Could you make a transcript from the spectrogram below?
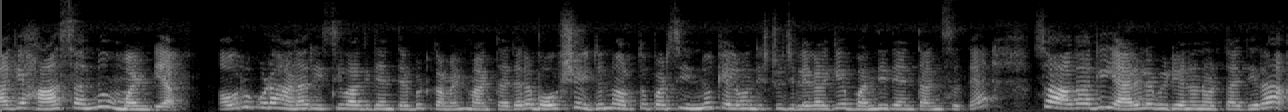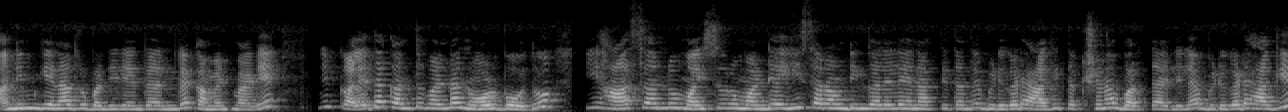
ಹಾಗೆ ಹಾಸನ್ನು ಮಂಡ್ಯ ಅವರು ಕೂಡ ಹಣ ರಿಸೀವ್ ಆಗಿದೆ ಅಂತ ಹೇಳ್ಬಿಟ್ಟು ಕಮೆಂಟ್ ಮಾಡ್ತಾ ಇದ್ದಾರೆ. ಬಹುಶಃ ಇದನ್ನು ಹೊರತುಪಡಿಸಿ ಇನ್ನೂ ಕೆಲವೊಂದಿಷ್ಟು ಜಿಲ್ಲೆಗಳಿಗೆ ಬಂದಿದೆ ಅಂತ ಅನಿಸುತ್ತೆ. ಸೊ ಹಾಗಾಗಿ ಯಾರೆಲ್ಲ ವಿಡಿಯೋನ ನೋಡ್ತಾ ಇದ್ದೀರಾ, ನಿಮ್ಗೆ ಏನಾದರೂ ಬಂದಿದೆ ಅಂತ ಅಂದರೆ ಕಮೆಂಟ್ ಮಾಡಿ. ನೀವು ಕಳೆದ ಕಂತುಗಳನ್ನ ನೋಡ್ಬೋದು. ಈ ಹಾಸನ್ನು, ಮೈಸೂರು ಮಂಡ್ಯ ಈ ಸರೌಂಡಿಂಗಲ್ಲೆಲ್ಲ ಏನಾಗ್ತಿತ್ತು ಅಂದರೆ ಬಿಡುಗಡೆ ಆಗಿದ ತಕ್ಷಣ ಬರ್ತಾ ಇರಲಿಲ್ಲ. ಬಿಡುಗಡೆ ಆಗಿ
